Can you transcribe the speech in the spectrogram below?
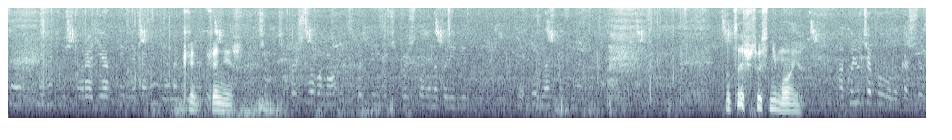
Це не виключно радіоактивне каміння. на Конечно. Чи, чи пройшло воно експертизу, чи пройшло воно перевірку? Ніхто з нас не знає. Ну ж все знімаю. А колюча проволока, що з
